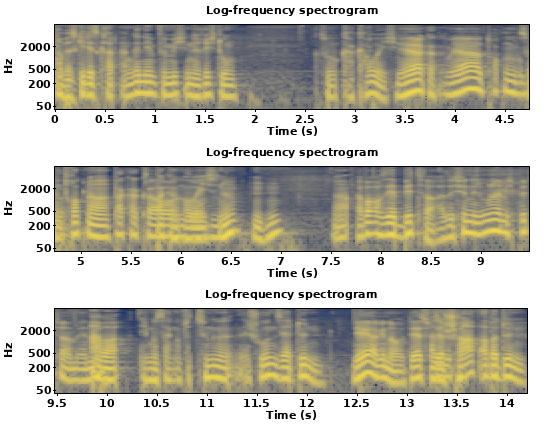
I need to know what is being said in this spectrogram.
Aber es geht jetzt gerade angenehm für mich in die Richtung so kakaoig. Ja, ja trocken. So ein trockener Backkakao Backkakaoig, so. ne? Mhm. Ja. Aber auch sehr bitter. Also ich finde den unheimlich bitter am Ende. Aber ich muss sagen, auf der Zunge schon sehr dünn. ja, ja, genau. Der ist Also scharf, aber dünn.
